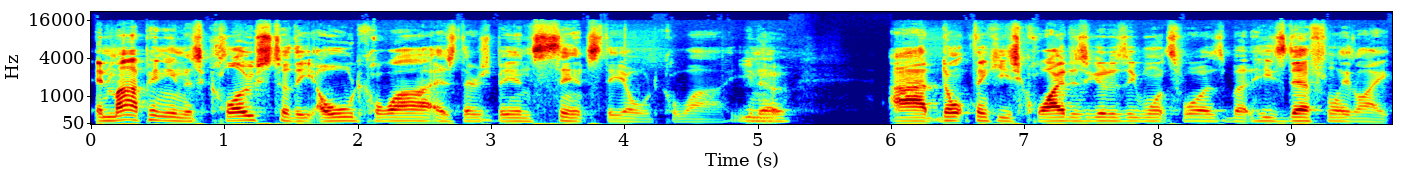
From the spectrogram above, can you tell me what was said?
in my opinion, as close to the old Kawhi as there's been since the old Kawhi. You mm-hmm. know, I don't think he's quite as good as he once was, but he's definitely like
